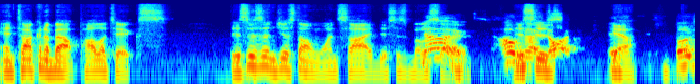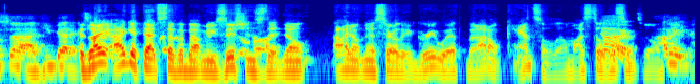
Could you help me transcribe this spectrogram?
And talking about politics, this isn't just on one side. This is both No. sides. Oh This no, is- it's- yeah. it's both sides. You got it. Because I, I get that stuff about musicians right. that don't I don't necessarily agree with, but I don't cancel them. I still No, listen to them. I mean,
